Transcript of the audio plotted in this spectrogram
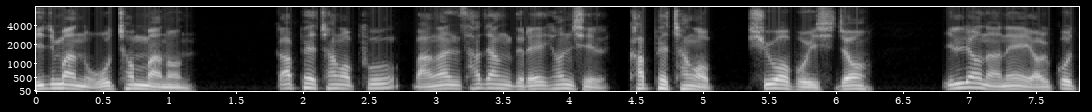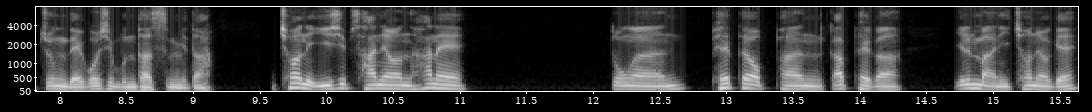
빚만 5천만 원. 카페 창업 후 망한 사장들의 현실. 카페 창업 쉬워 보이시죠? 1년 안에 10곳 중 4곳이 문 닫습니다. 2024년 한 해 동안 폐업한 카페가 1만 2천여 개,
